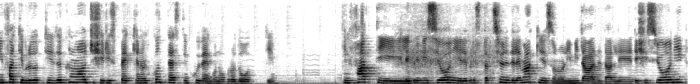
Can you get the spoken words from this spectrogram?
Infatti i prodotti tecnologici rispecchiano il contesto in cui vengono prodotti. Infatti le previsioni e le prestazioni delle macchine sono limitate dalle decisioni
